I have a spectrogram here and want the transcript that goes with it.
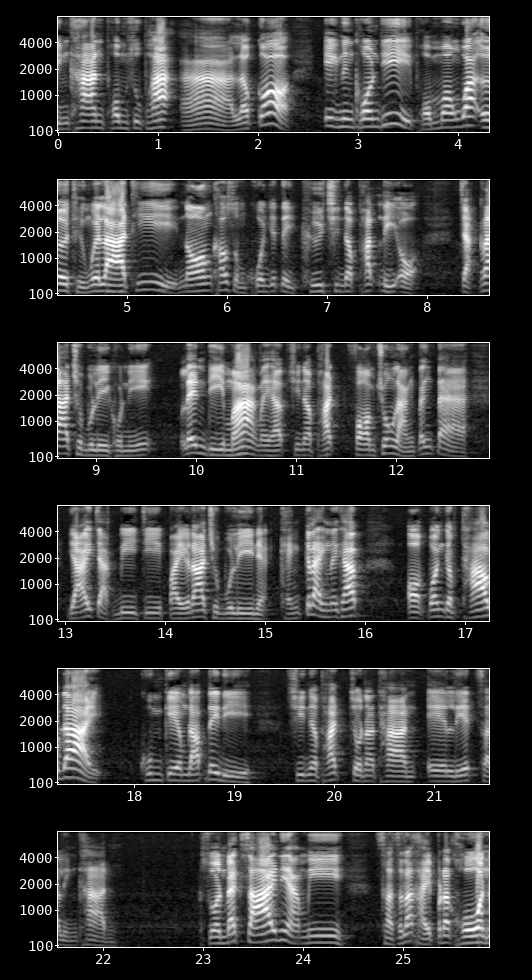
ลิงคารพรมสุภะอ่าแล้วก็อีกหนึ่งคนที่ผมมองว่าเออถึงเวลาที่น้องเขาสมควรจะติดคือชินพัฒน์ลีออจากราชบุรีคนนี้เล่นดีมากนะครับ ชินพัฒน์ฟอร์มช่วงหลังตั้งแต่ ย้ายจาก BG ไปราชบุรีเนี่ยแข็งแกร่งนะครับ ออกบอลกับเท้าได้ คุมเกมรับได้ดี ชินพัฒน์โจนาธาน เอเลียสสลิงคาร ส่วนแบ็กซ้ายเนี่ยมีศาสลักไหประโคน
